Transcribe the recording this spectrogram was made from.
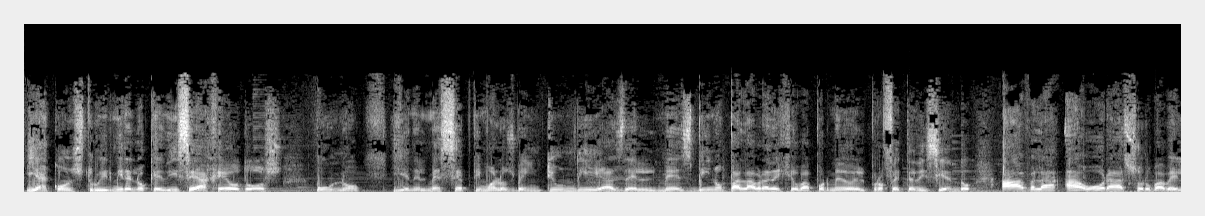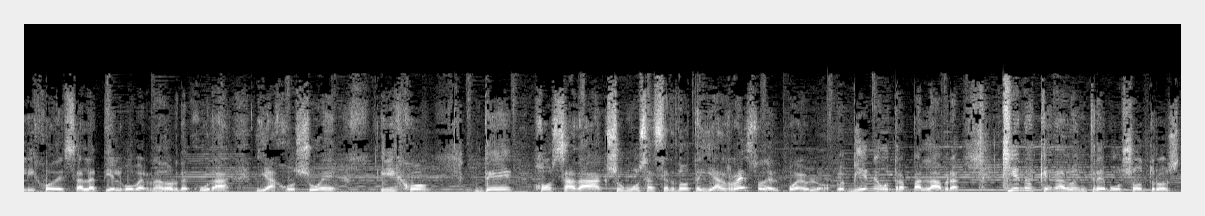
y a construir. Mire lo que dice Ageo 2, 1 y en el mes séptimo a los 21 días del mes vino palabra de Jehová por medio del profeta diciendo, habla ahora a Zorobabel hijo de Salatiel gobernador de Judá y a Josué hijo de Josadac, sumo sacerdote, y al resto del pueblo. Viene otra palabra. ¿Quién ha quedado entre vosotros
